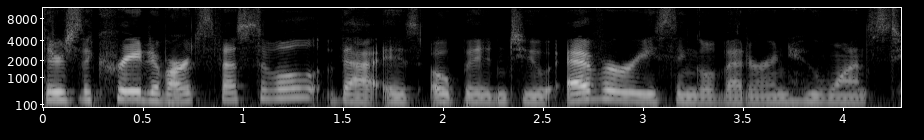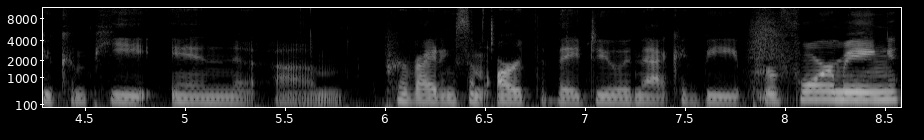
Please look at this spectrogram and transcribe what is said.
There's the Creative Arts Festival that is open to every single veteran who wants to compete in um, providing some art that they do, and that could be performing,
